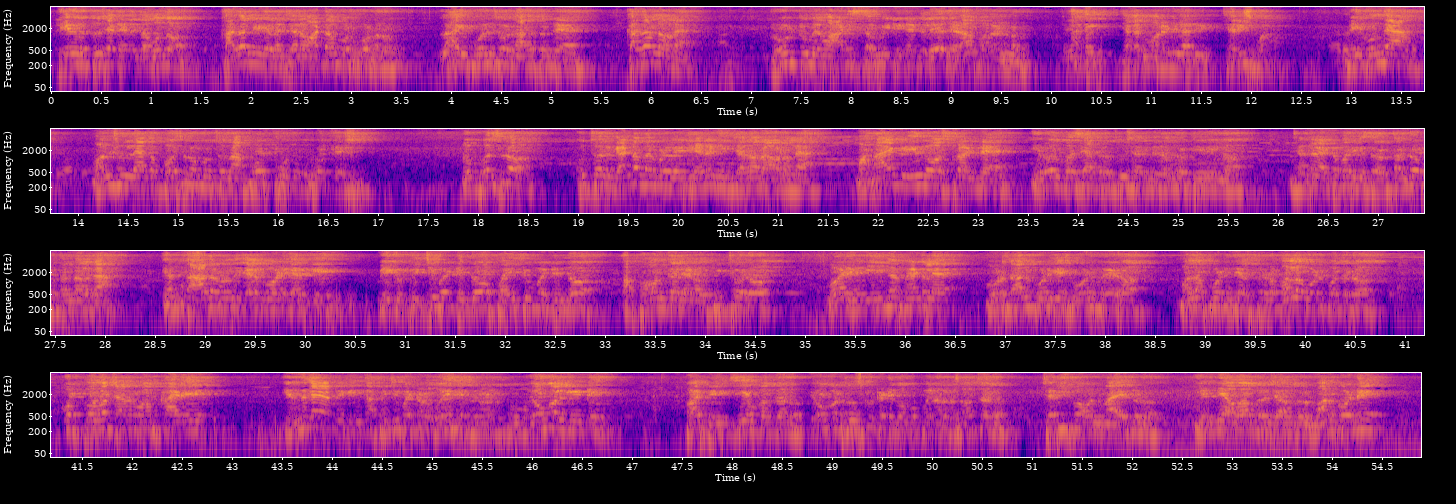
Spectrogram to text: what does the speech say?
టీవీలో చూశాను నేను ఇంత ముందు కదలని జనం అడ్డం కొట్టుకుంటారు లాగి పోలీసు వాళ్ళు లాగుతుంటే కదలడంలే రూట్ మేము ఆడిస్తాం మీటింగ్ అంటే లేదు ఆపాలంటున్నారు. అది జగన్మోహన్ రెడ్డి గారి చరిష్మా. మీకుందా? మనుషులు లేక బస్సులో కూర్చున్న పప్పు లోకేష్ నువ్వు బస్సులో కూర్చొని గంట తరబడి వెయిట్ చేయాలి నీకు జనం రావడంలే. మా నాయకుడు ఈదులో వస్తున్నాడంటే ఈరోజు బస్ యాత్ర చూశారు మీరు అందరూ టీవీలో జనం ఎట్ట పరిగిస్తారు తండ్రోపు తండాలుగా. ఎంత ఆదరణ ఉంది జగన్మోహన్ గారికి. మీకు పిచ్చి పట్టిందో పైచ్యం పట్టిందో ఆ పవన్ కళ్యాణ్ ఒక పిచ్చోడు వాడి ఇంకా మెంటలే మూడు సార్లు పోటీ చేసి ఓడిపోయాడు మళ్ళా పోటీ చేస్తున్నాడు మళ్ళా ఓడిపోతాడు గొప్పలో చంద్రబాబు కాడి. ఎందుకయ్యా మీకు ఇంకా పిచ్చి పెట్టాడు వయసేసినాడు యువకులకి ఏంటి? పార్టీ సీఎం పగ్గాలు యువకుడు చూసుకుంటాడు ఇంకో ముప్పై నలభై సంవత్సరాలు చంద్రబాబు నాయకుడు ఎన్ని అవాకులు చాకులు మానుకోండి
